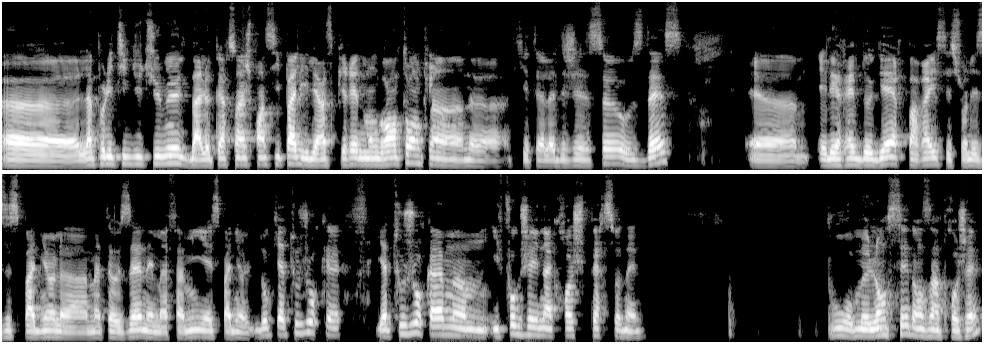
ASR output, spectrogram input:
Euh, la politique du tumulte, bah, le personnage principal, il est inspiré de mon grand-oncle hein, qui était à la DGSE, au SDES. Euh, et les rêves de guerre, pareil, c'est sur les Espagnols à Mauthausen et ma famille espagnole. Donc il y a toujours il y a toujours quand même, euh, il faut que j'ai une accroche personnelle pour me lancer dans un projet.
